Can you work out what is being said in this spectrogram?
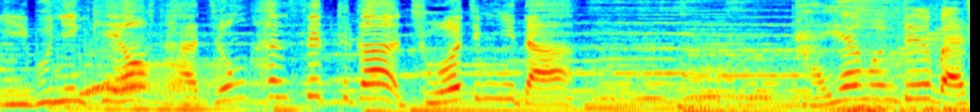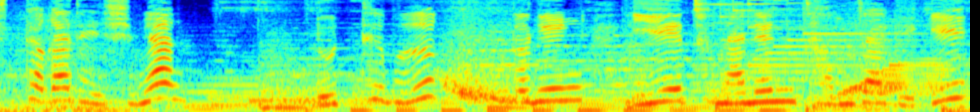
이브닝 케어 4종 한 세트가 주어집니다. 다이아몬드 마스터가 되시면 노트북 또는 이에 준하는 전자기기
